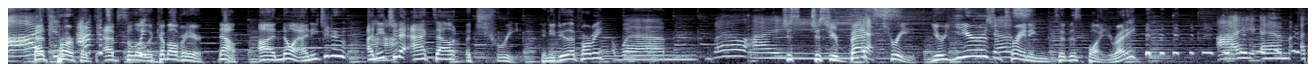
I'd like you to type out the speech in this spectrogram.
I That's can perfect. act Absolutely. with- Come over here. Now, uh, Noah, I need you to I need you Uh-huh. to act out a tree. Can you do that for me? Well, um, well, I Just just your best yes. tree. Your years Just- of training to this point. You ready? I am a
